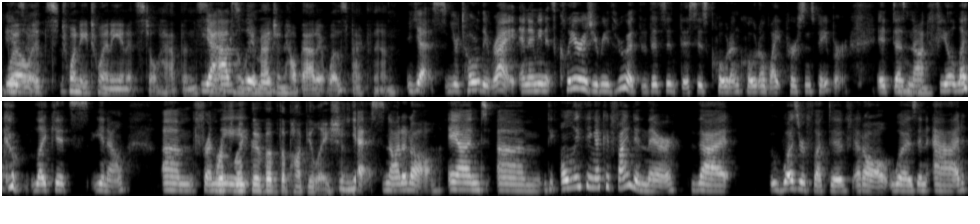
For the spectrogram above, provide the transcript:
well, it's 2020 and it still happens. So yeah, absolutely. imagine how bad it was back then. Yes, you're totally right. And I mean, it's clear as you read through it that this is this is quote unquote a white person's paper. It does mm-hmm. not feel like a like it's you know um, friendly, reflective of the population. Yes, not at all. And um, the only thing I could find in there that was reflective at all was an ad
